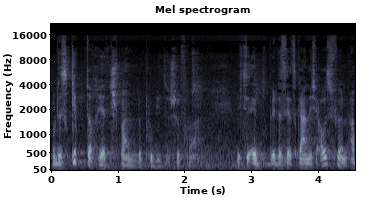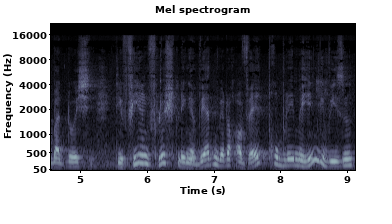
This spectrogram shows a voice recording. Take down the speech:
Und es gibt doch jetzt spannende politische Fragen. Ich äh, will das jetzt gar nicht ausführen, aber durch die vielen Flüchtlinge werden wir doch auf Weltprobleme hingewiesen,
